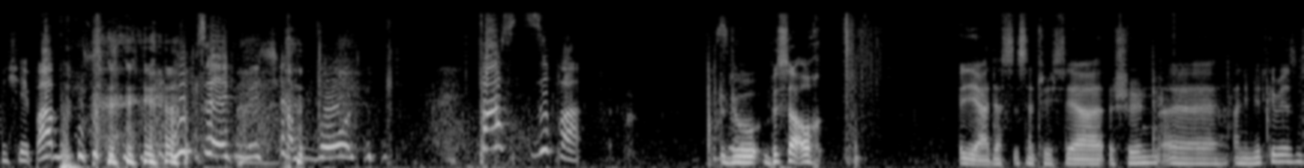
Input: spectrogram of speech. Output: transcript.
Ich heb ab. Nutze mich am Boden. Passt, super. Du bist ja auch. Ja, das ist natürlich sehr schön äh, animiert gewesen.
